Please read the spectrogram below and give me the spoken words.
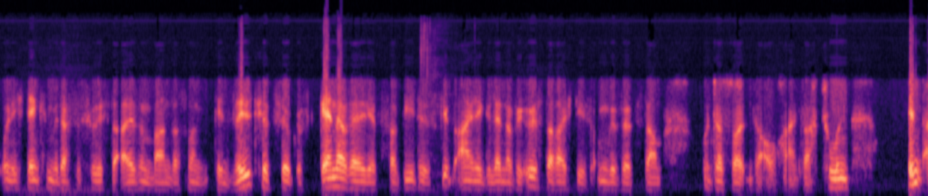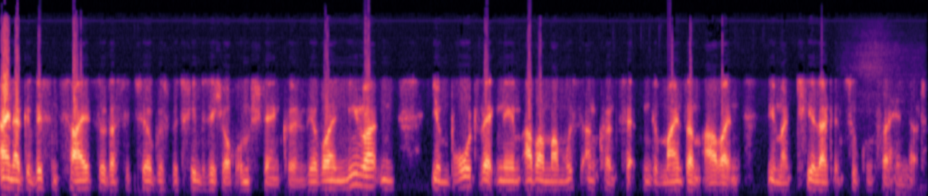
Und ich denke mir, das ist höchste Eisenbahn, dass man den Wildtierzirkus generell jetzt verbietet. Es gibt einige Länder wie Österreich, die es umgesetzt haben. Und das sollten wir auch einfach tun. In einer gewissen Zeit, sodass die Zirkusbetriebe sich auch umstellen können. Wir wollen niemanden ihrem Brot wegnehmen, aber man muss an Konzepten gemeinsam arbeiten, wie man Tierleid in Zukunft verhindert.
